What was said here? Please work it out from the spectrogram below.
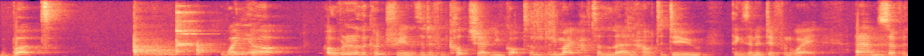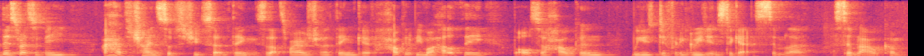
but when you're over in another country and there's a different culture, you've got to, you might have to learn how to do things in a different way. Um, so for this recipe, I had to try and substitute certain things. So that's why I was trying to think of how can it be more healthy, but also how can we use different ingredients to get a similar, a similar outcome.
